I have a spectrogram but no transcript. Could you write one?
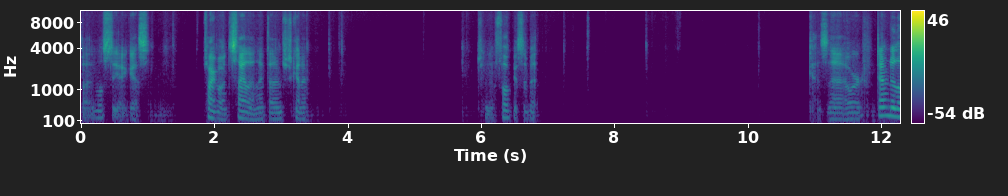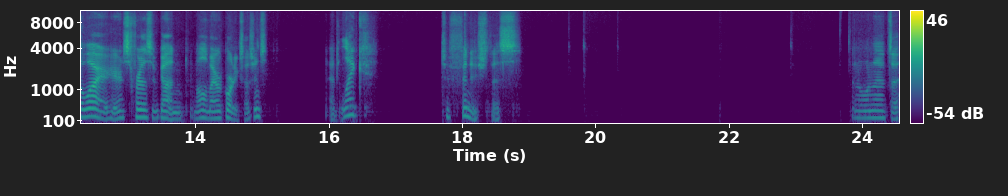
But we'll see, I guess. Sorry going silent like that, I'm just trying to focus a bit. Because uh, we're down to the wire here. It's the furthest we've gotten in all my recording sessions. I'd like to finish this. I don't want to have to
